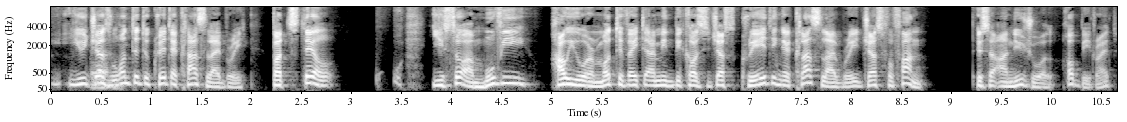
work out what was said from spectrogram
you, you just wanted to create a class library, but still you saw a movie, how you were motivated. I mean, because just creating a class library just for fun is an unusual hobby, right?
